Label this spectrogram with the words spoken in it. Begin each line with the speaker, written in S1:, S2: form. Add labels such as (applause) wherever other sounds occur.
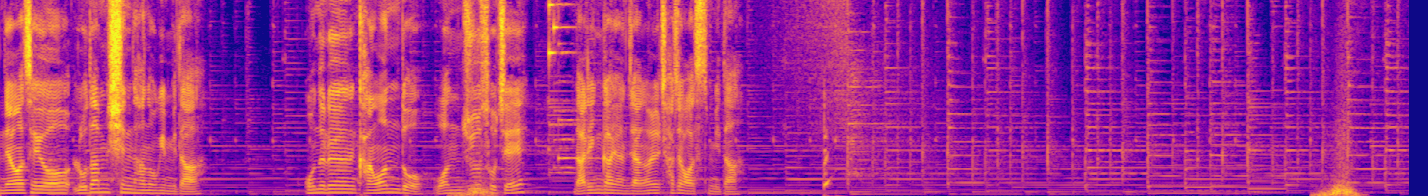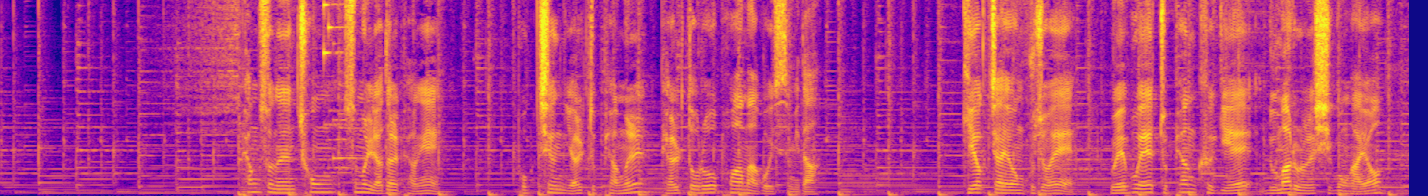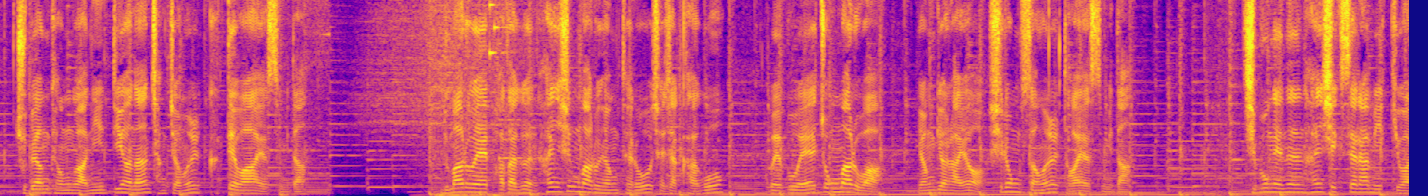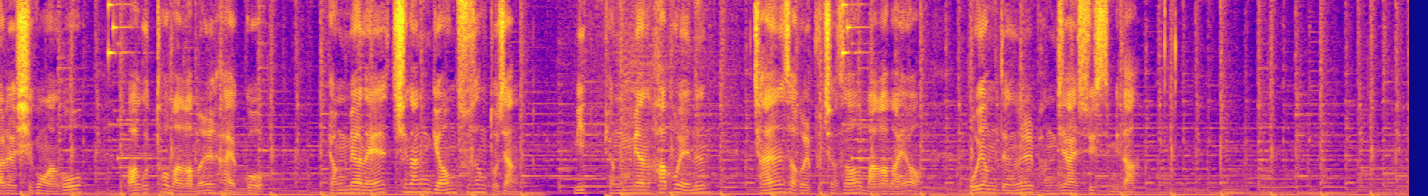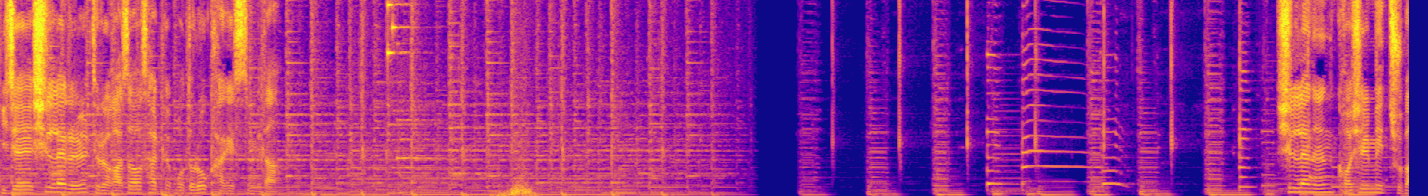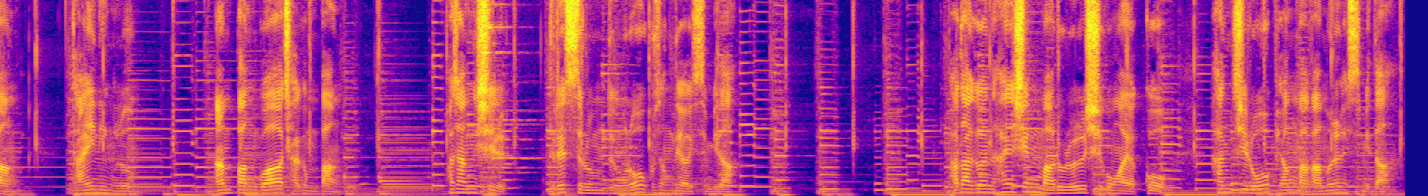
S1: 안녕하세요. 로담신 한옥입니다. 오늘은 강원도 원주 소재 날인가 현장을 찾아왔습니다. 평수는 총 28평에 복층 12평을 별도로 포함하고 있습니다. 기역자형 구조에 외부의 두 평 크기의 누마루를 시공하여 주변 경관이 뛰어난 장점을 극대화하였습니다. 누마루의 바닥은 한식마루 형태로 제작하고 외부의 쪽마루와 연결하여 실용성을 더하였습니다. 지붕에는 한식 세라믹 기와를 시공하고 와구토 마감을 하였고 벽면에 친환경 수성 도장 및 벽면 하부에는 자연석을 붙여서 마감하여 오염 등을 방지할 수 있습니다. 이제 실내를 들어가서 살펴보도록 하겠습니다. 실내는 거실 및 주방, 다이닝룸, 안방과 작은 방, 화장실, 드레스룸 등으로 구성되어 있습니다. 바닥은 한식 마루를 시공하였고 한지로 벽 마감을 했습니다.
